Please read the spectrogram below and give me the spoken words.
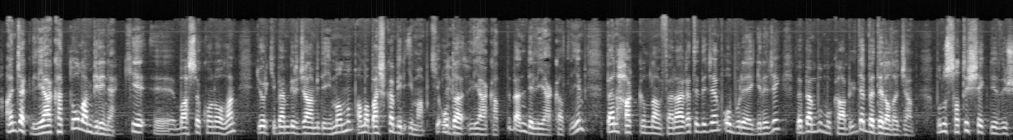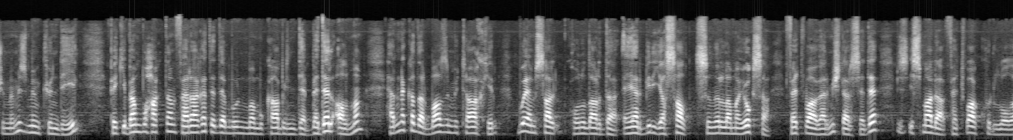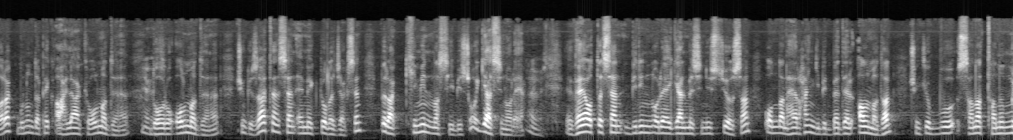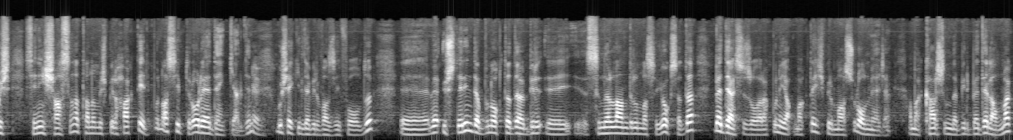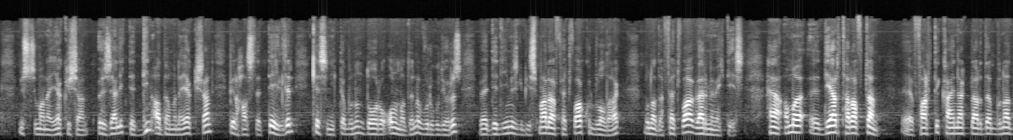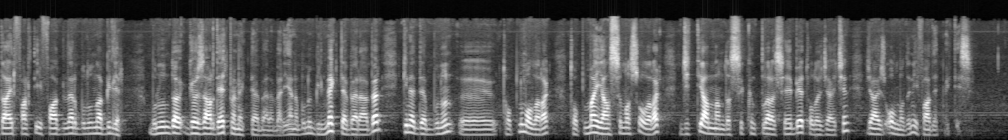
Ancak liyakatli olan birine ki e, bahse konu olan diyor ki ben bir camide imamım ama başka bir imam ki o da liyakatlı ben de liyakatlıyım. Ben hakkımdan feragat edeceğim o buraya gelecek ve ben bu mukabilde bedel alacağım. Bunu satış şeklinde düşünmemiz mümkün değil. Peki ben bu haktan feragat edebilme mukabilinde bedel almam her ne kadar bazı müteahhir bu emsal konularda eğer bir yasal sınırlama yoksa fetva vermişlerse de biz İsmaila Fetva Kurulu olarak bunun da pek ahlaki olmadığını, Evet. doğru olmadığını. Çünkü zaten sen emekli olacaksın. Bırak kimin nasibiyse o gelsin oraya. Evet. E, Veyahut da sen birinin oraya gelmesini istiyorsan ondan herhangi bir bedel almadan çünkü bu sana tanınmış, senin şahsına tanınmış bir hak değil. Bu nasiptir. Oraya denk geldin. Evet. Bu şekilde bir vazife oldu. E, ve üstlerin de bu noktada bir e, sınırlandırılması yoksa da bedelsiz olarak bunu yapmakta hiçbir mahsur olmayacak. Ama karşılığında bir bedel almak Müslümana yakışan, özellikle din adamına yakışan bir haslet değildir. Kesinlikle bunun doğru olmadığını vurguluyoruz ve dediğimiz gibi İsmaila Fetva Kurulu olarak buna da fetva vermemekteyiz. He, ama e, diğer taraftan e, farklı kaynaklarda buna dair farklı ifadeler bulunabilir. Bunun da göz ardı etmemekle beraber yani bunu bilmekle beraber yine de bunun e, toplum olarak topluma yansıması olarak ciddi anlamda sıkıntılara sebebiyet olacağı için caiz olmadığını ifade etmekteyiz.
